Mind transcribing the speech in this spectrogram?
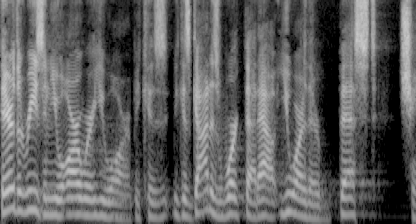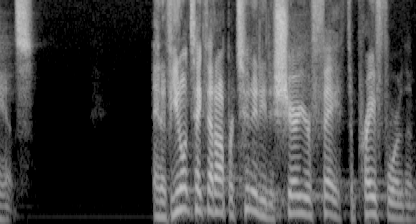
They're the reason you are where you are because, because God has worked that out. You are their best chance. And if you don't take that opportunity to share your faith, to pray for them,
